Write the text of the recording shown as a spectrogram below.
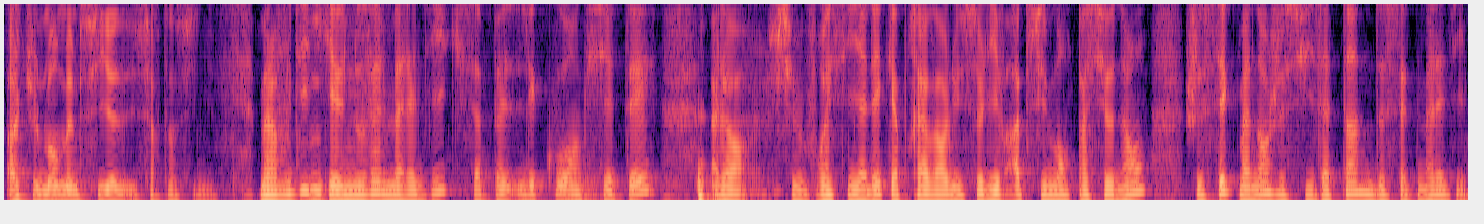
actuellement, même s'il y a certains signes. Mais alors vous dites mm. qu'il y a une nouvelle maladie qui s'appelle l'éco-anxiété. Alors, je voudrais signaler qu'après avoir lu ce livre absolument passionnant, je sais que maintenant je suis atteinte de cette maladie.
